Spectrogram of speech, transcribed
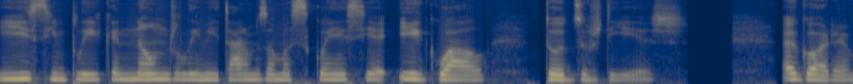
E isso implica não nos limitarmos a uma sequência igual todos os dias. Agora,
